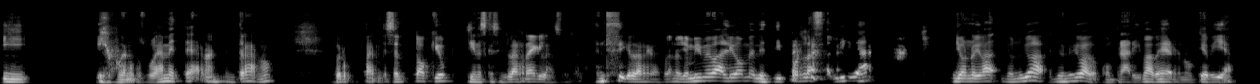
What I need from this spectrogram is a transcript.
Y, y bueno, pues voy a meter, a entrar, ¿no? Pero para empezar Tokio tienes que seguir las reglas, o sea, la gente sigue las reglas. Bueno, yo a mí me valió, me metí por la salida. Yo no iba, yo no iba, yo no iba a comprar, iba a ver, ¿no? ¿Qué había?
